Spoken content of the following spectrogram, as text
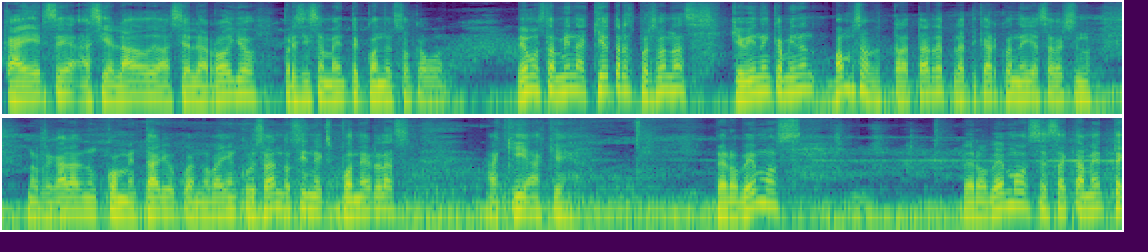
caerse hacia el lado, hacia el arroyo, precisamente con el socavón. Vemos también aquí otras personas que vienen caminando. Vamos a tratar de platicar con ellas a ver si nos regalan un comentario cuando vayan cruzando sin exponerlas aquí a que. Pero vemos, pero vemos exactamente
